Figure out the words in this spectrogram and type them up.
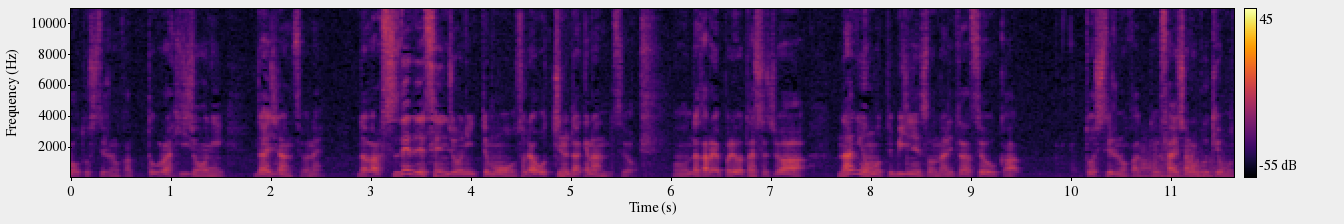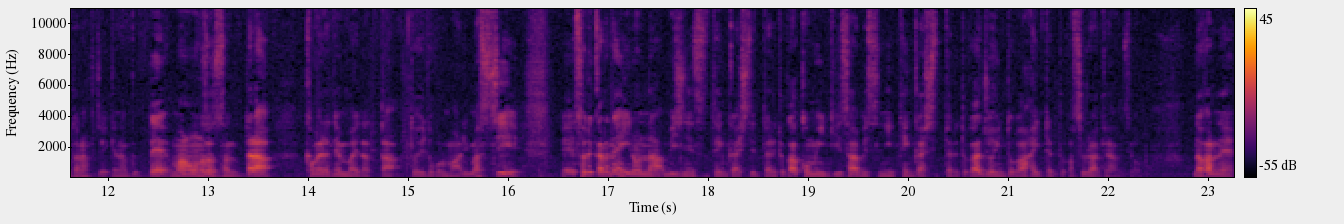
おうとしてるのかってところは非常に大事なんですよね。だから素手で戦場に行ってもそれは落ちるだけなんですよ、うん、だからやっぱり私たちは何をもってビジネスを成り立たせようかとしてるのかっていう最初の武器を持たなくちゃいけなくってまあ小野里さんだったらカメラ転売だったというところもありますし、えそれからねいろんなビジネス展開していったりとかコミュニティサービスに展開していったりとかジョイントが入ったりとかするわけなんですよ。だからね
